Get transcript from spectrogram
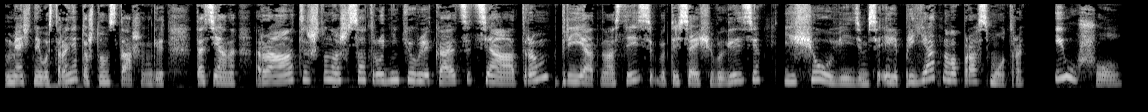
мяч на его стороне, потому что он старше. Он говорит, Татьяна, рад, что наши сотрудники увлекаются театром. Приятно вас видеть, потрясающе выглядите. Еще увидимся. Или приятного просмотра и ушел.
